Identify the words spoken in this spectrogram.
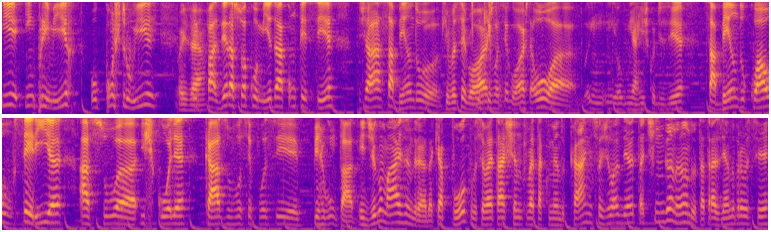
e imprimir ou construir é. fazer a sua comida acontecer já sabendo que você gosta. o que você gosta ou a, eu me arrisco a dizer sabendo qual seria a sua escolha caso você fosse perguntado. E digo mais, André, daqui a pouco você vai estar tá achando que vai estar tá comendo carne, sua geladeira está te enganando, está trazendo para você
